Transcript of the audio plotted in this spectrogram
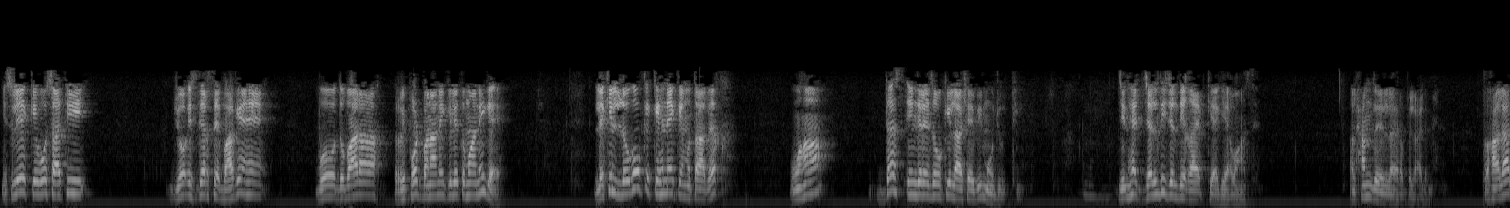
اس لیے کہ وہ ساتھی جو اس گھر سے بھاگے ہیں، وہ دوبارہ رپورٹ بنانے کے لیے تو وہاں نہیں گئے۔ لیکن لوگوں کے کہنے کے مطابق، وہاں دس انگریزوں کی لاشیں بھی موجود تھیں۔ جنہیں جلدی جلدی غائب کیا گیا وہاں سے۔ الحمد رب العالمین۔ تو حالات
